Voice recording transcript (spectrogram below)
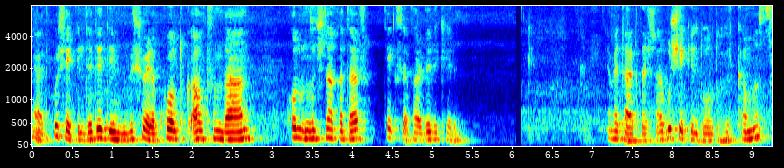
Evet bu şekilde dediğim gibi şöyle koltuk altından kolun ucuna kadar tek seferde dikelim. Evet arkadaşlar bu şekilde oldu hırkamız.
